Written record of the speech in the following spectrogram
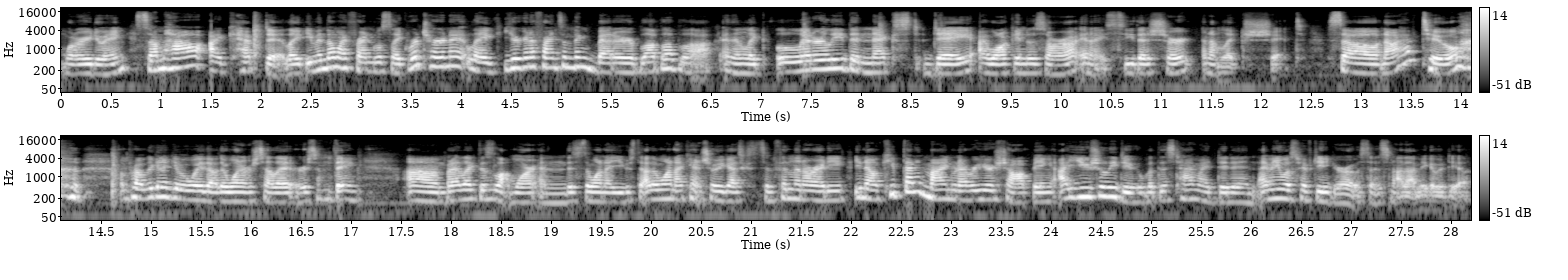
what are you doing? Somehow I kept it. Like even though my friend was like, return it, like you're gonna find something better, blah blah blah. And then like literally the next day I walk into Zara and I see this shirt and I'm like, shit. So now I have two. I'm probably gonna give away the other one or sell it or something. Um, but I like this a lot more and this is the one I use. The other one I can't show you guys because it's in Finland already. You know, keep that in mind whenever you're shopping. I usually do, but this time I didn't. I mean, it was 15 euros, so it's not that big of a deal.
